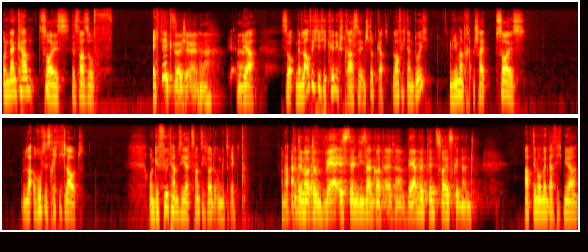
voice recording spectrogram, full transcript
Und dann kam Zeus. Das war so. Echt jetzt? Fickt euch, Alter. Ja. So, und dann laufe ich durch die Königstraße in Stuttgart. Laufe ich dann durch und jemand sch- schreit Zeus. Und ruft es richtig laut. Und gefühlt haben sich ja 20 Leute umgedreht. Und ab Nach dem, dem Moment Motto, dachte, wer ist denn dieser Gott, Alter? Wer wird denn Zeus genannt? ab dem Moment dachte ich mir,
